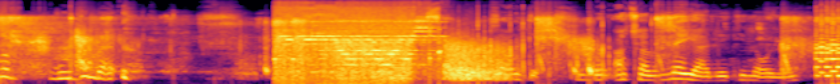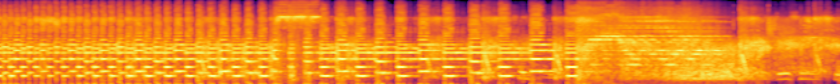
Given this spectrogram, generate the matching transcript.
Oğlum vurdum ben. Aldı. Şuradan açalım. Ne gelecek yine oynayalım. Temizlikçi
